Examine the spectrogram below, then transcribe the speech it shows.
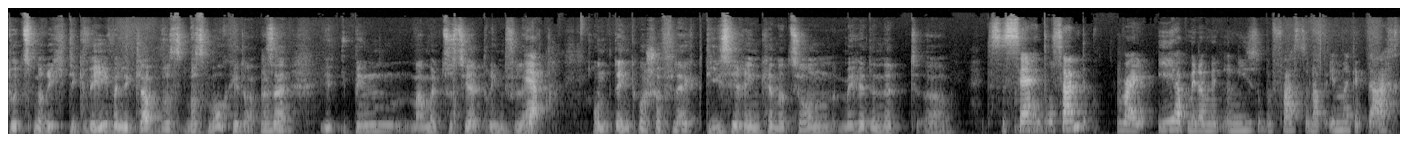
tut es mir richtig weh, weil ich glaube, was, was mache ich da? Also ich, ich bin manchmal zu sehr drin vielleicht. Mhm. Ja. Und denke mir schon, vielleicht diese Reinkarnation möchte ich nicht. Äh, Das ist sehr interessant, weil ich habe mich damit noch nie so befasst und habe immer gedacht,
